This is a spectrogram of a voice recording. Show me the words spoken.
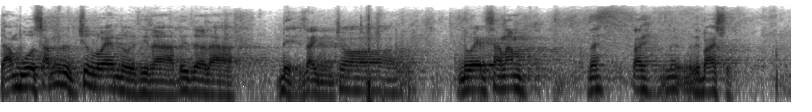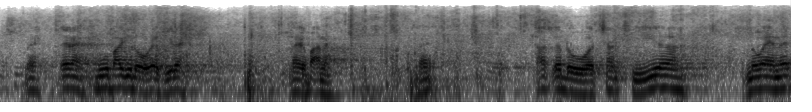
Đã mua sẵn được trước Noel rồi thì là bây giờ là để dành cho Noel sang năm. Đây đây đây ba sủ đây đây này mua bao nhiêu đồ đây quý này? Đây các bạn này. Đấy. Các cái đồ trang trí ờ, Noel đấy,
